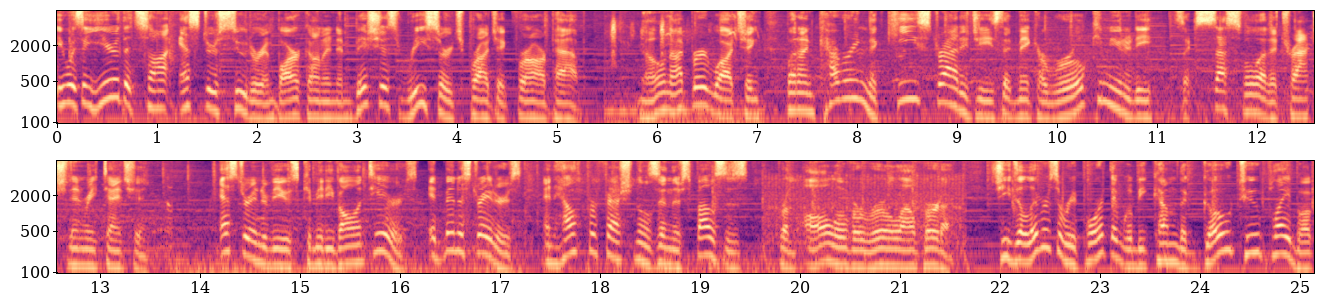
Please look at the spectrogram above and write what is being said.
It was a year that saw Esther Suter embark on an ambitious research project for RPAP. No, not birdwatching, but uncovering the key strategies that make a rural community successful at attraction and retention. Esther interviews committee volunteers, administrators, and health professionals and their spouses from all over rural Alberta. She delivers a report that will become the go to playbook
